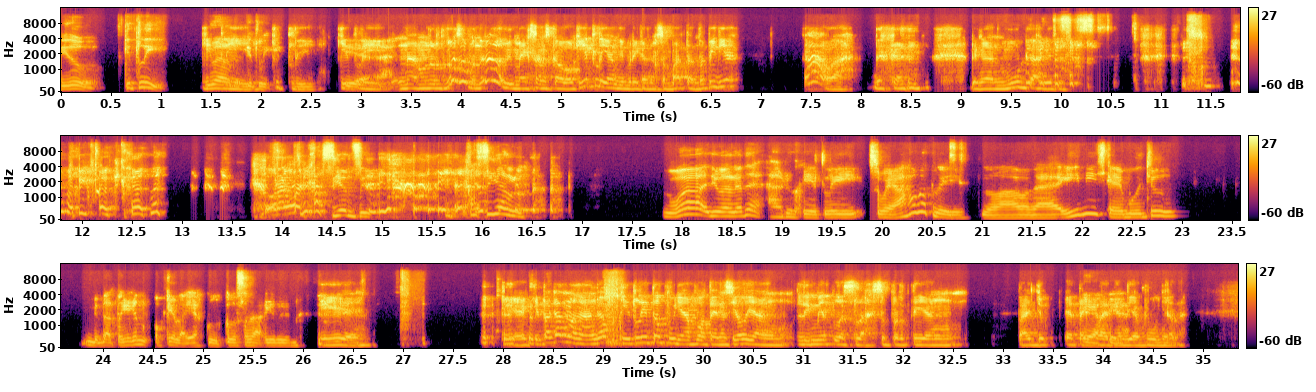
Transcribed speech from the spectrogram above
itu Kit Lee gimana tuh Kitli, Kitli, Kitli. Iya. Nah menurut gue sebenarnya lebih make sense kalau Kitli yang diberikan kesempatan, tapi dia kalah dengan dengan mudah gitu. Orang mah kasihan sih. Iya. kasihan loh. Gua juga liatnya, aduh Kitli, suwe amat nih. Lama kayak ini kayak muncul. Datangnya kan oke lah ya, cool-cool setengah gitu. Iya. ya, kita kan menganggap Kitli tuh punya potensial yang limitless lah, seperti yang tajuk eh, tagline Iya, yang dia punya lah.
